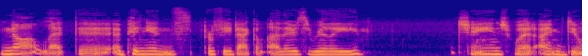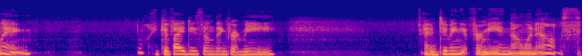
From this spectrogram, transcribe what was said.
not let the opinions or feedback of others really change what I'm doing. Like if I do something for me, I'm doing it for me and no one else.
